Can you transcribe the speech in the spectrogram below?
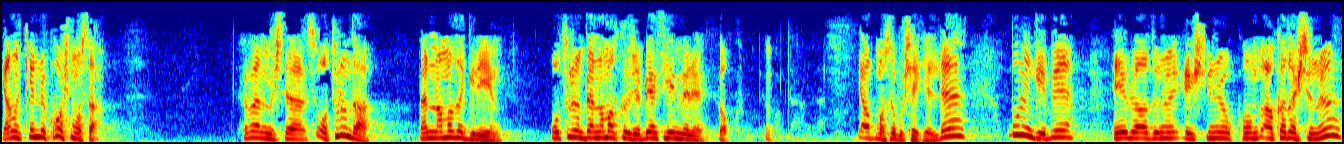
yalnız kendi koşmasa efendim işte oturun da ben namaza gireyim. Oturun ben namaz kılacağım. Bekleyin beni. Yok. Yapmasa bu şekilde bunun gibi evladını, eşini, arkadaşını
